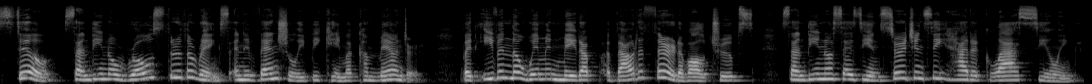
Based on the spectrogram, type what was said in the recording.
Still, Sandino rose through the ranks and eventually became a commander. But even though women made up about a third of all troops, Sandino says the insurgency had a glass ceiling.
